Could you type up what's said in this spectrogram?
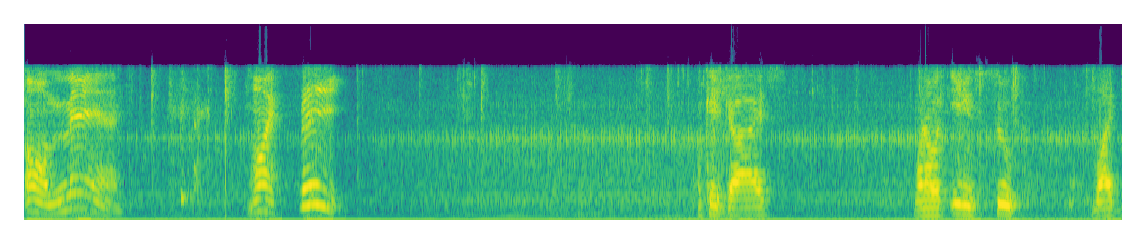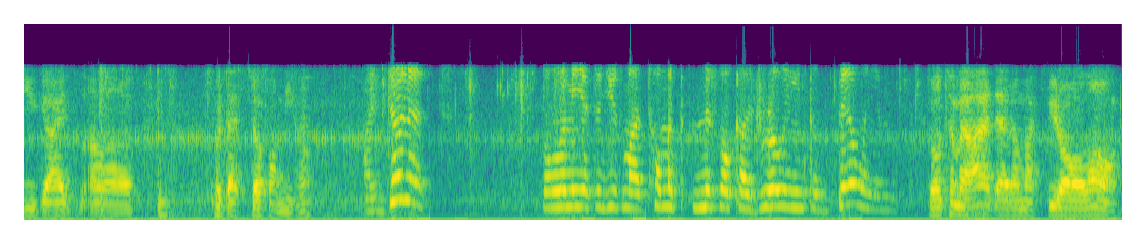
Oh man, my feet. Okay, guys. When I was eating soup, why do you guys uh put that stuff on me, huh? I didn't. Don't let me have to use my atomic missile quadrillion to billions. Don't tell me I had that on my feet all along.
